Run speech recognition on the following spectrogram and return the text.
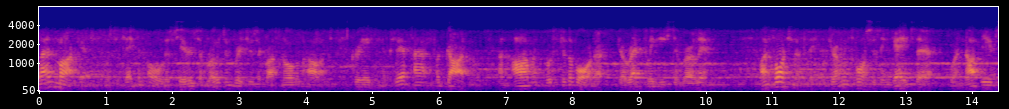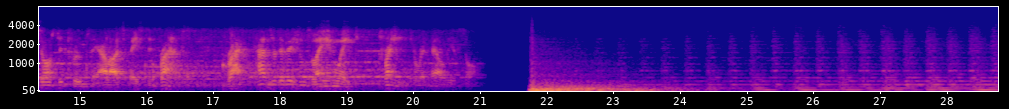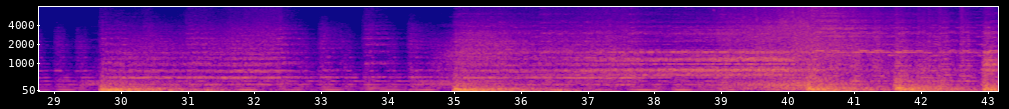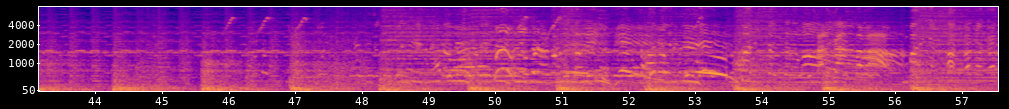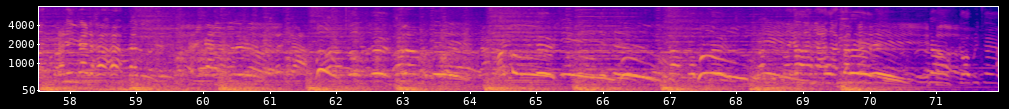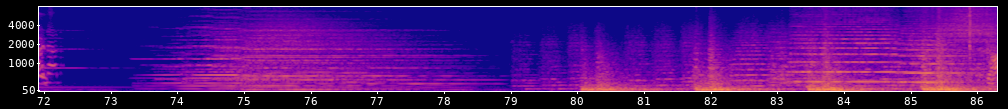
target was to take and hold a series of roads and bridges across northern Holland, creating a clear path for Garden, an armored push to the border directly east of Berlin. Unfortunately, the German forces engaged there were not the exhausted troops the Allies faced in France. Crack panzer divisions lay in wait, trained to repel the assault.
